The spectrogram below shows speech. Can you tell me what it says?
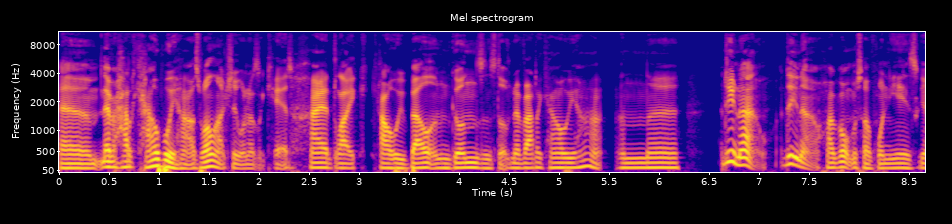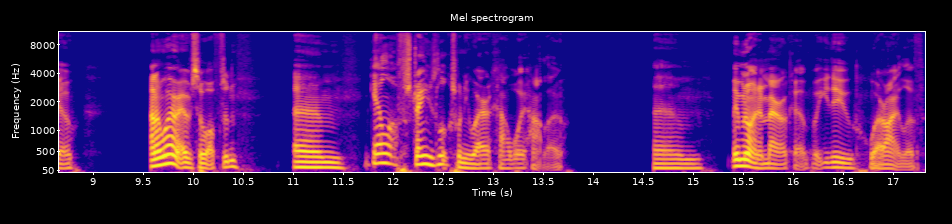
Um, never had a cowboy hat as well. Actually, when I was a kid, I had like cowboy belt and guns and stuff. Never had a cowboy hat, and uh, I do now. I do now. I bought myself one years ago, and I wear it every so often. Um, you get a lot of strange looks when you wear a cowboy hat, though. Um, maybe not in America, but you do where I live.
